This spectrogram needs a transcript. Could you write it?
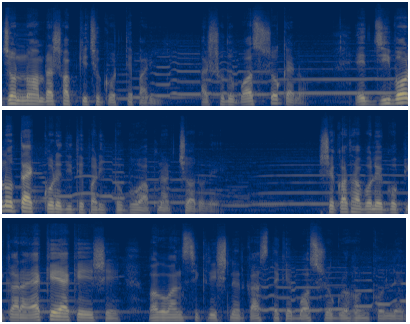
জন্য আমরা সব কিছু করতে পারি। আর শুধু বস্ত্র কেন? এই জীবনও ত্যাগ করে দিতে পারি প্রভু আপনার চরণে। সে কথা বলে গোপিকারা একে একে এসে ভগবান শ্রীকৃষ্ণের কাছ থেকে বস্ত্র গ্রহণ করলেন।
